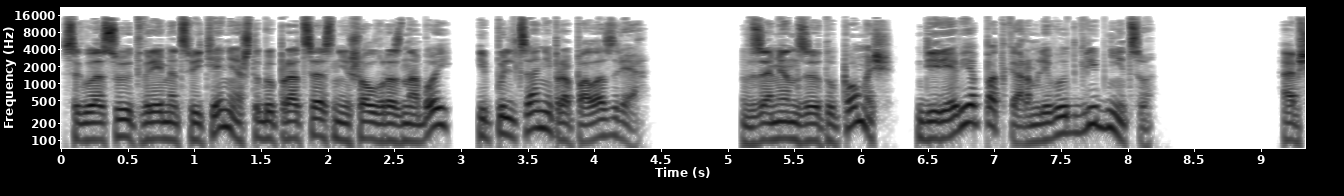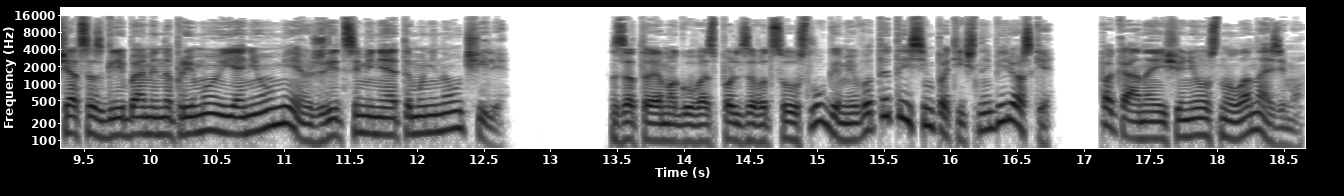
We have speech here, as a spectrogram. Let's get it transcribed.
Согласуют время цветения, чтобы процесс не шел в разнобой и пыльца не пропала зря. Взамен за эту помощь деревья подкармливают грибницу. Общаться с грибами напрямую я не умею, жрецы меня этому не научили. Зато я могу воспользоваться услугами вот этой симпатичной березки, пока она еще не уснула на зиму.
